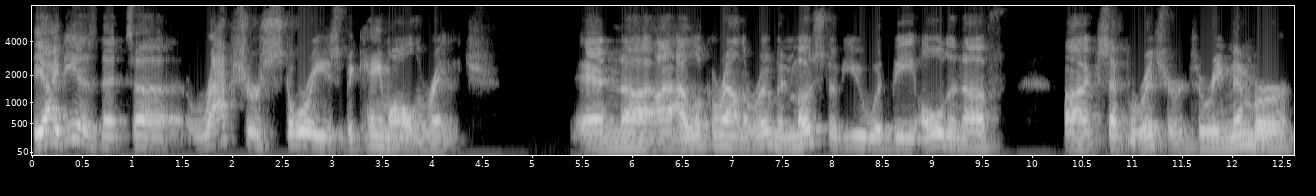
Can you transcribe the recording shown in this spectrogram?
the idea is that uh, rapture stories became all the rage. And uh, I, I, look around the room, and most of you would be old enough, uh, except for Richard, to remember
